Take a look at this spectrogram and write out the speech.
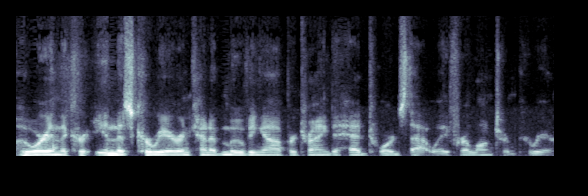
who are in the in this career and kind of moving up or trying to head towards that way for a long term career?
